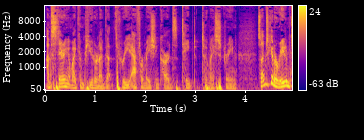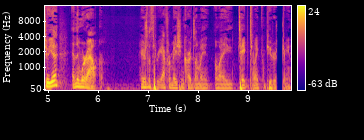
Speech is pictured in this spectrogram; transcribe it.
I'm staring at my computer and I've got three affirmation cards taped to my screen. So I'm just going to read them to you and then we're out. Here's the three affirmation cards on my on my tape to my computer screen.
